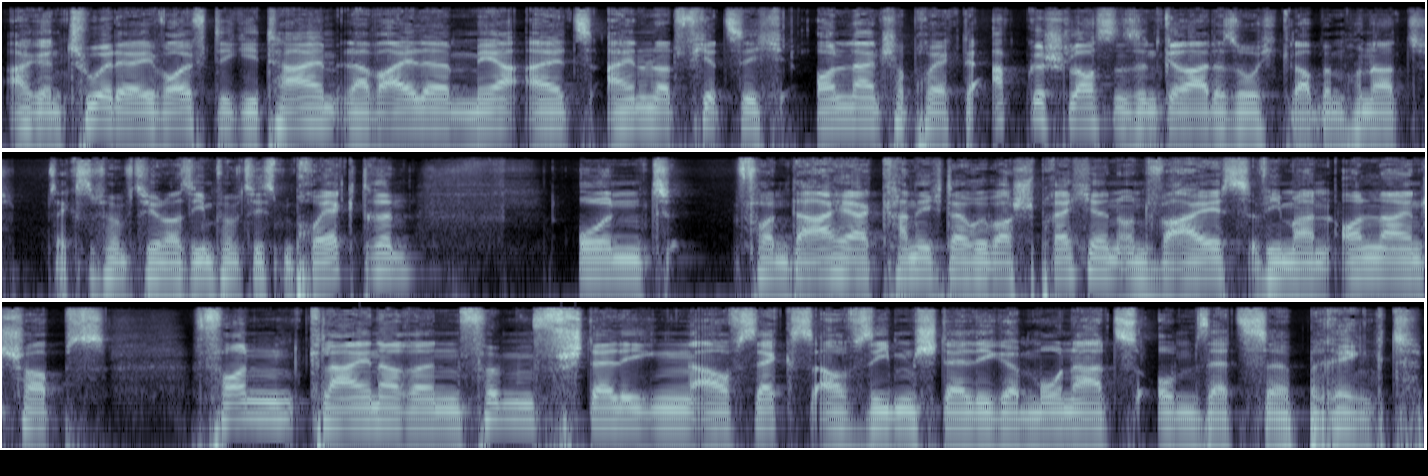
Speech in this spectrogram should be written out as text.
Agentur der Evolve Digital mittlerweile mehr als 140 Online-Shop-Projekte abgeschlossen, sind gerade so, ich glaube, im 156 oder 57. Projekt drin. Und von daher kann ich darüber sprechen und weiß, wie man Online-Shops von kleineren fünfstelligen auf sechs auf siebenstellige Monatsumsätze bringt.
